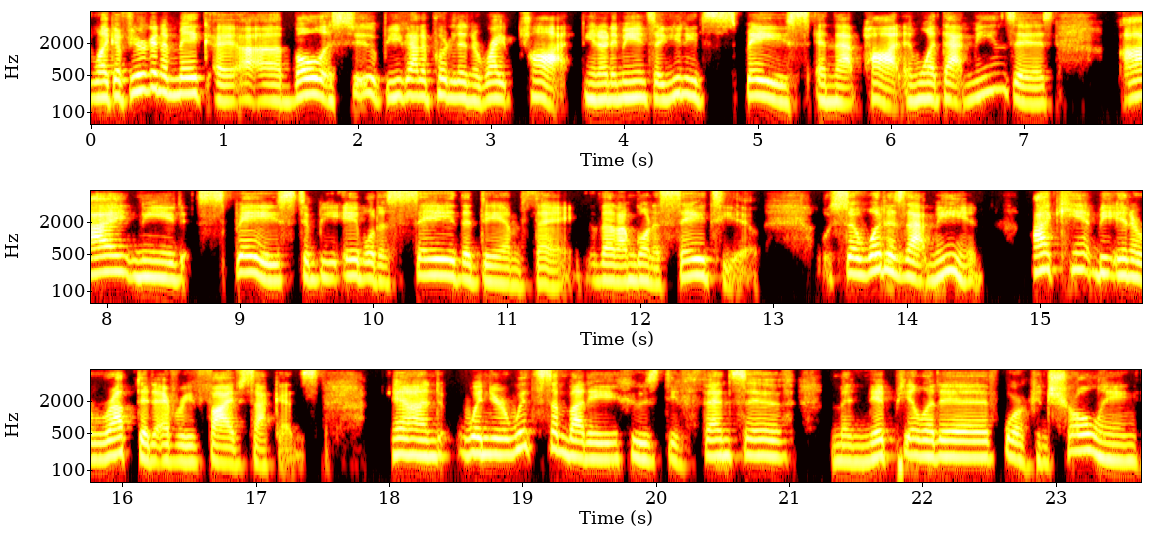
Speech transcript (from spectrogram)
Like if you're going to make a, a, bowl of soup, you got to put it in the right pot. You know what I mean? So you need space in that pot. And what that means is I need space to be able to say the damn thing that I'm going to say to you. So what does that mean? I can't be interrupted every five seconds. And when you're with somebody who's defensive, manipulative, or controlling,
